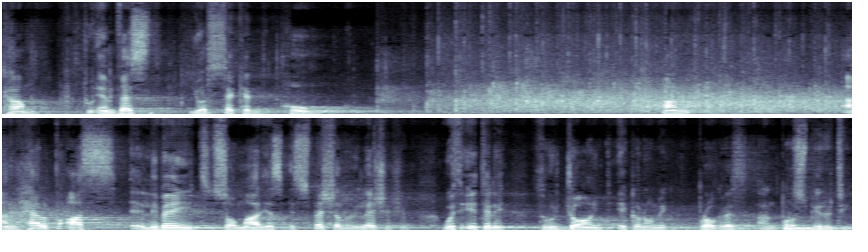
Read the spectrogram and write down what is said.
come to invest your second home. And, and help us elevate Somalia's special relationship with Italy through joint economic progress and prosperity.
